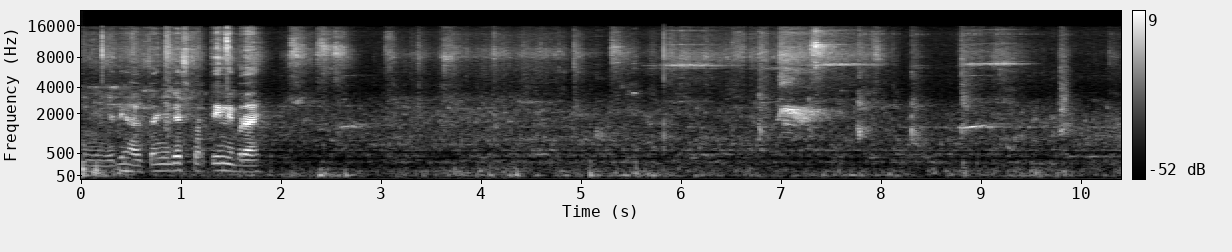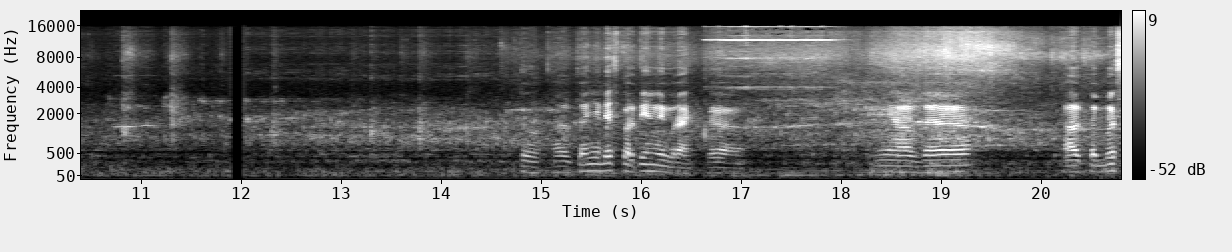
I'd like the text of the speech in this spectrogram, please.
Nih, jadi haltenya dia seperti ini, Bray. Tuh, haltenya dia seperti ini, Bray. Tuh. Ini halte halte bus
